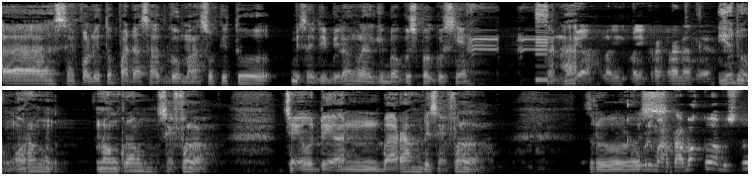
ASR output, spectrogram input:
uh, Sevel itu pada saat gue masuk itu bisa dibilang lagi bagus-bagusnya. Karena Iya, lagi lagi keren-keren tuh ya. Iya dong, orang nongkrong Sevel. COD-an barang di Sevel Terus beli martabak tuh abis itu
